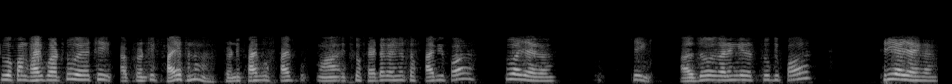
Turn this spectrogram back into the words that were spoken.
टू अपॉन फाइव का टू है, ठीक? अब ट्वेंटी फाइव है ना? ट्वेंटी फाइव को फाइव इसको फैक्टर करेंगे तो फाइव की पावर टू आ जाएगा, ठीक? और दो करेंगे तो टू की पावर थ्री आ जाएगा।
